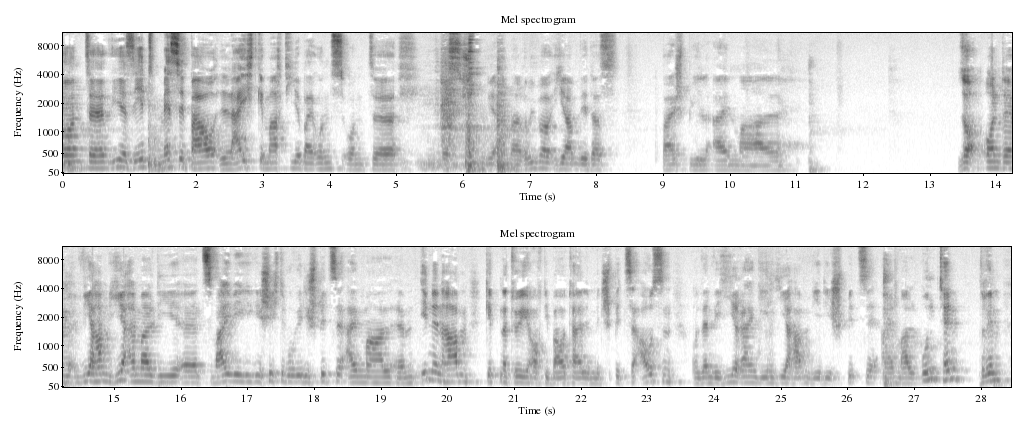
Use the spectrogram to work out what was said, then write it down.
und äh, wie ihr seht, Messebau leicht gemacht hier bei uns und äh, das schieben wir einmal rüber. Hier haben wir das Beispiel einmal So, und ähm, wir haben hier einmal die äh, zweiwegige Geschichte, wo wir die Spitze einmal ähm, innen haben. Gibt natürlich auch die Bauteile mit Spitze außen. Und wenn wir hier reingehen, hier haben wir die Spitze einmal unten drin.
